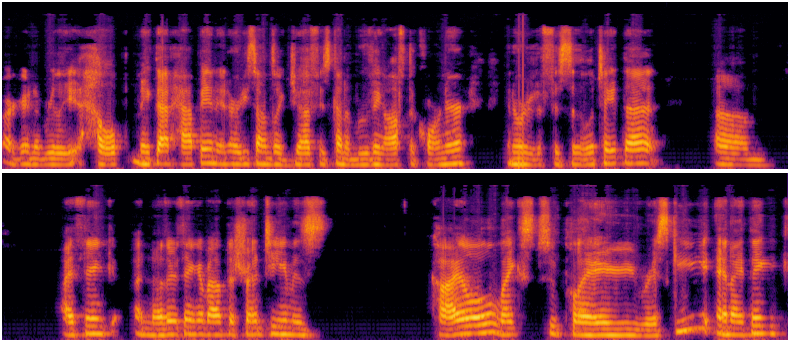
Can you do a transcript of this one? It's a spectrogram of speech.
are going to really help make that happen. It already sounds like Jeff is kind of moving off the corner in order to facilitate that. Um, I think another thing about the Shred team is Kyle likes to play risky, and I think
